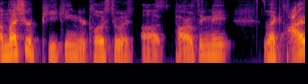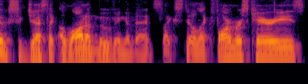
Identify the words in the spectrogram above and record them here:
unless you're peaking, you're close to a, a powerlifting meet. Like I suggest like a lot of moving events, like still like farmers carries,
